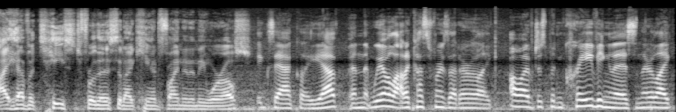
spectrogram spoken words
I have a taste for this and I can't find it anywhere else? Exactly. Yep. And we have a lot of customers that are like, "Oh, I've just been craving this," and they're like,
